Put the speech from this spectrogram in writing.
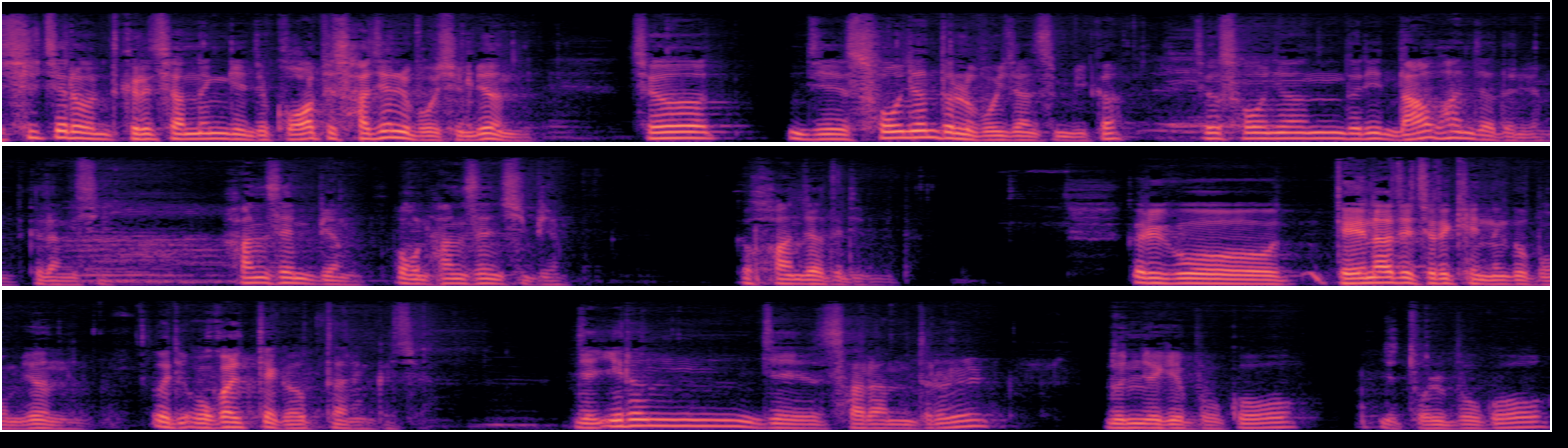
실제로는 그렇지 않는 게 이제 그 앞에 사진을 보시면 저 이제 소년들로 보이지 않습니까? 저 소년들이 나 환자들입니다. 그 당시. 한센병 혹은 한센시병. 그 환자들입니다. 그리고 대낮에 저렇게 있는 거 보면 어디 오갈 데가 없다는 거죠. 이제 이런 이제 사람들을 눈여겨보고 이제 돌보고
